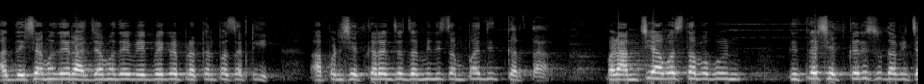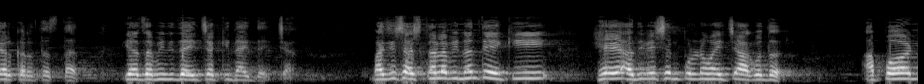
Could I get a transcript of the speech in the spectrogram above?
आज देशामध्ये राज्यामध्ये वेगवेगळ्या प्रकल्पासाठी आपण शेतकऱ्यांच्या जमिनी संपादित करता. पण आमची अवस्था बघून तिथले शेतकरी सुद्धा विचार करत असतात की या जमिनी द्यायच्या की नाही द्यायच्या. माझी शासनाला विनंती आहे की हे अधिवेशन पूर्ण व्हायच्या अगोदर आपण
